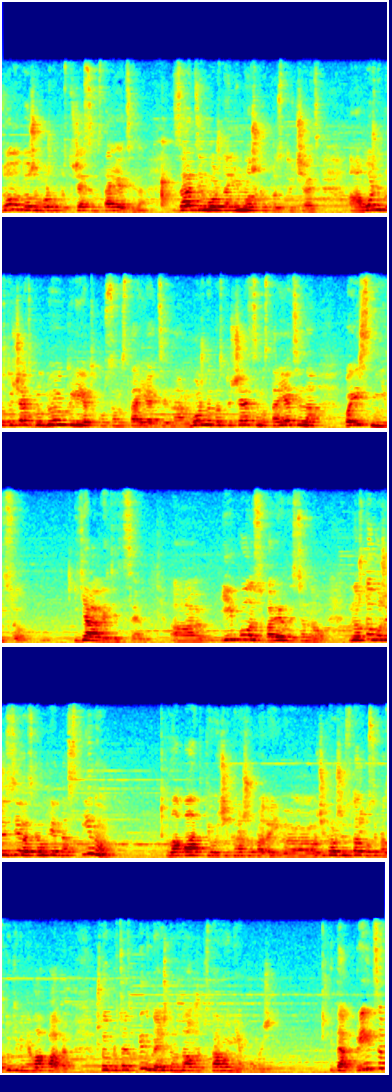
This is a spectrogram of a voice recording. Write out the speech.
зону тоже можно простучать самостоятельно. Сзади можно немножко простучать, а можно простучать грудную клетку самостоятельно, можно простучать самостоятельно поясницу, ягодицы а, и полностью поверхность ног. Но чтобы уже сделать конкретно спину, лопатки очень хорошо, э, очень хороший результат после простукивания лопаток. Чтобы простать спину, конечно, нужна уже посторонняя помощь. Итак, принцип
